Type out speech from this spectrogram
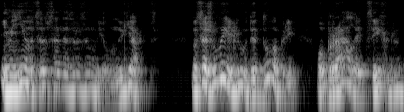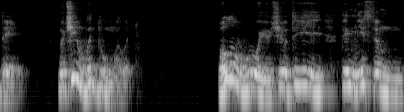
І мені оце все не зрозуміло. Ну як це? Ну це ж ви, люди добрі, обрали цих людей. Ну чим ви думали? Головою чи тією- тим місцем,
